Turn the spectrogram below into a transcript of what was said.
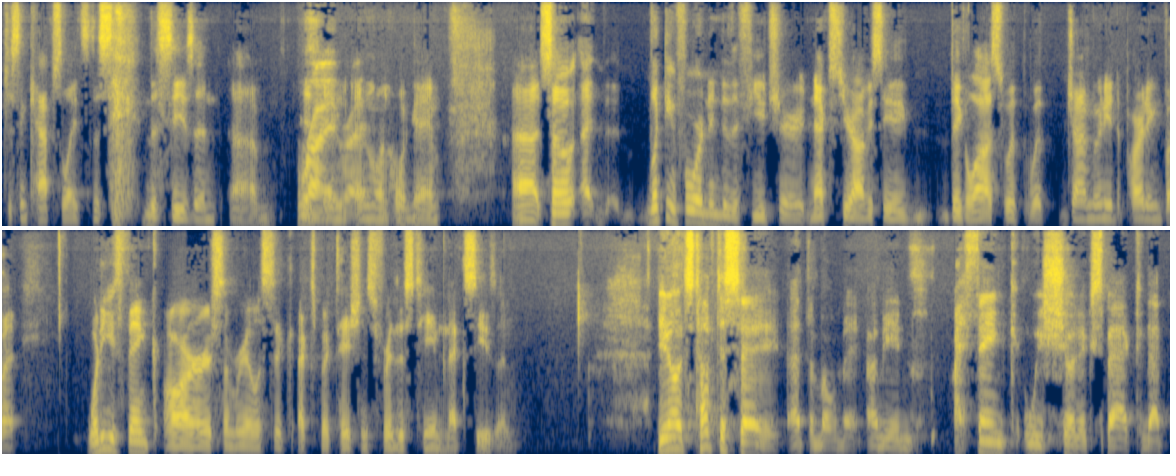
just encapsulates the se- the season, um, right, in, right. in one whole game. Uh, so, uh, looking forward into the future, next year, obviously, big loss with with John Mooney departing, but what do you think are some realistic expectations for this team next season? You know, it's tough to say at the moment. I mean, I think we should expect that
